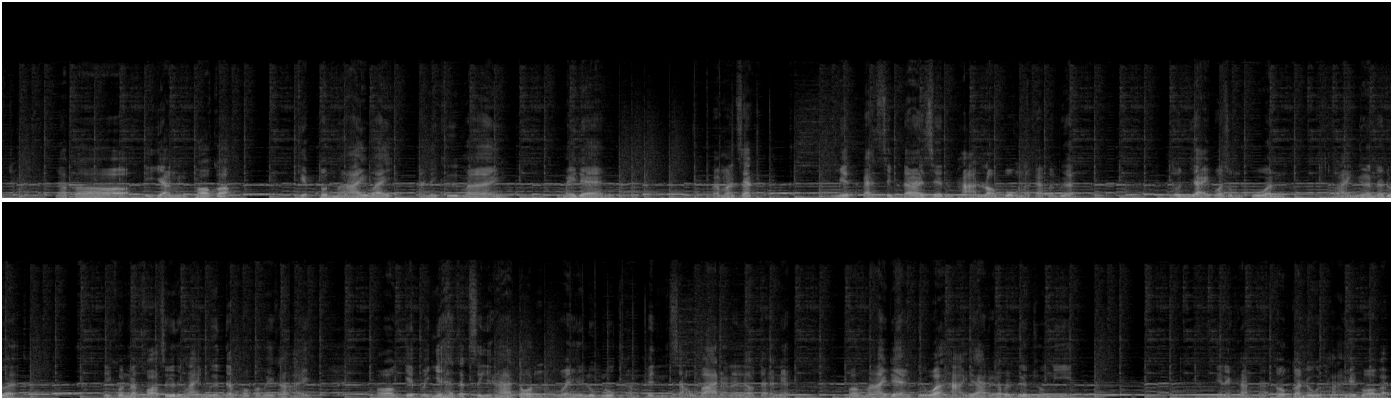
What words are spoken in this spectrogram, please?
ๆแล้วก็อีกอย่างหนึ่งพ่อก็เก็บต้นไม้ไว้ อันนี้คือไม้ไม้แดง ประมาณสักเมตรแปดสิบได้เส้นผ่านรอบวงนะครับเพื่อนๆต้นใหญ่พอสมควรหลายเงินแล้วด้วย มีคนมาขอซื้อทั้งหลายหมื่นแต่พ่อก็ไม่ขายพ่อเก็บไว้เงี้ยสักสี่ห้าต้น ไว้ให้ลูกๆทำเป็นเสาบ้านอะไรแล้วแต่เนี่ยเพราะไม้แดงถือว่าหายากนะครับเพื่อนๆช่วงนี้ นี่นะครับนะโต้งก็ดูถ่ายให้บอกแบบ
